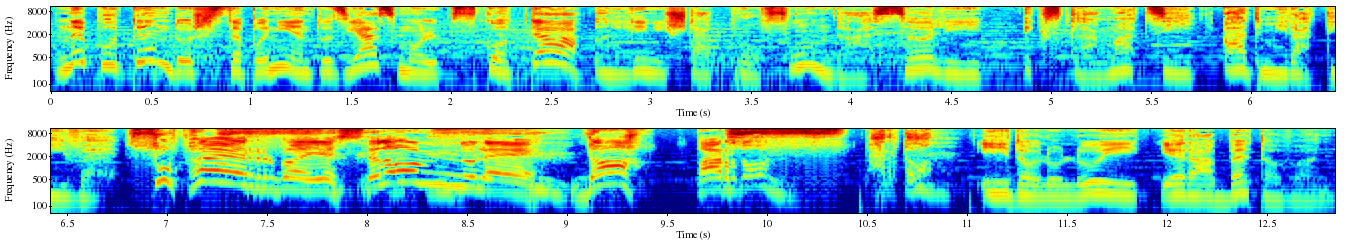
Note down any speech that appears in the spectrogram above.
Neputându-și stăpâni entuziasmul, scotea în liniștea profundă a sălii exclamații admirative. Superbă este, domnule! Da, pardon, pardon. Idolul lui era Beethoven.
